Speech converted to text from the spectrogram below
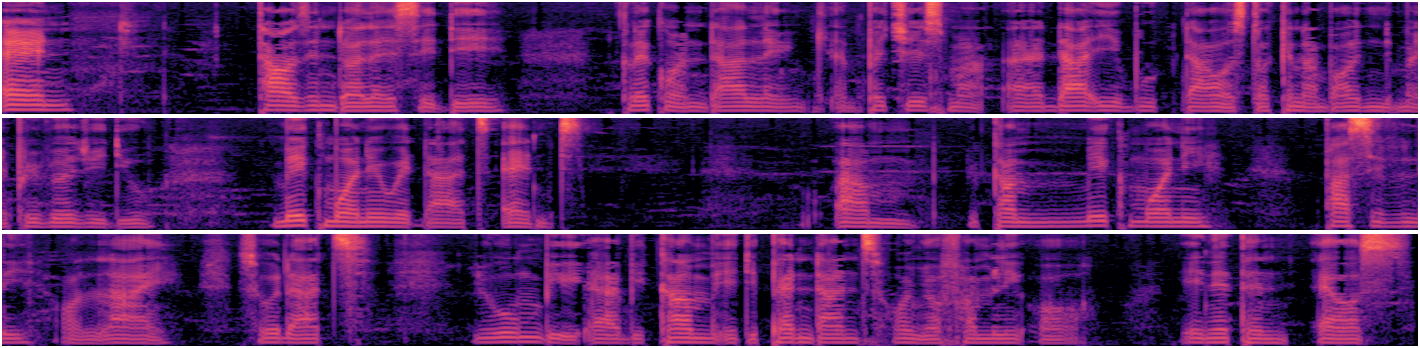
and thousand dollars a day click on that link and purchase my uh, that ebook that i was talking about in my previous video. Make money with that and um you can make money passively online so that you won't be uh, become a dependent on your family or anything else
